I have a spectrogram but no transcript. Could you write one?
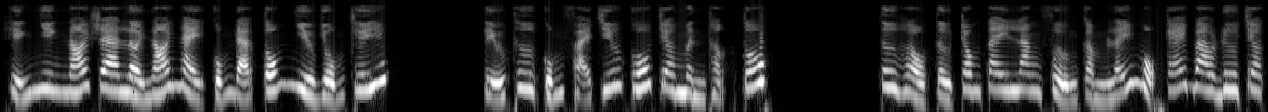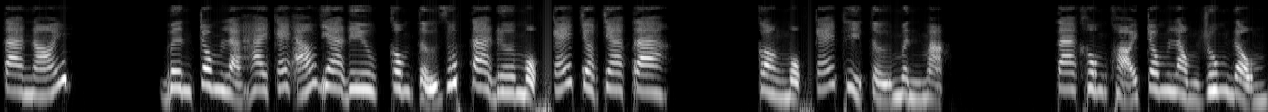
hiển nhiên nói ra lời nói này cũng đã tốn nhiều dũng khí. Tiểu thư cũng phải chiếu cố cho mình thật tốt. Tư hầu từ trong tay lăng phượng cầm lấy một cái bao đưa cho ta nói. Bên trong là hai cái áo da điêu, công tử giúp ta đưa một cái cho cha ta. Còn một cái thì tự mình mặc. Ta không khỏi trong lòng rung động.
